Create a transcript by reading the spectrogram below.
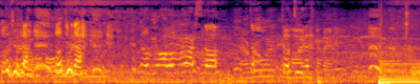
don't do that. Don't do that. It'll be all over our stuff. Don't, don't do that.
